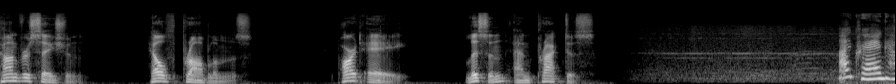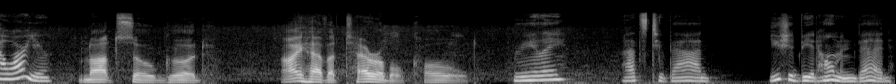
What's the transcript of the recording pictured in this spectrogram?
Conversation. Health problems. Part A. Listen and practice. Hi, Craig. How are you? Not so good. I have a terrible cold. Really? That's too bad. You should be at home in bed.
